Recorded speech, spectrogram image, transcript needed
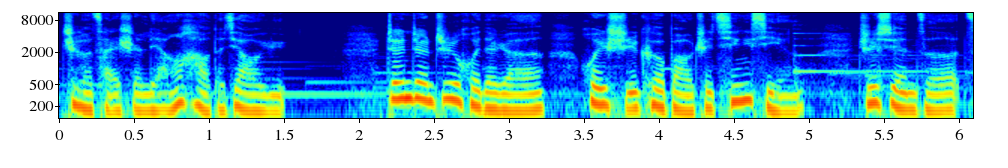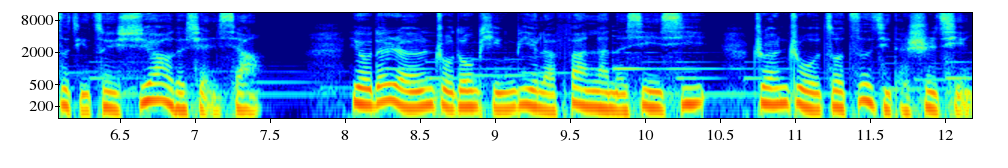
这才是良好的教育。真正智慧的人会时刻保持清醒，只选择自己最需要的选项。有的人主动屏蔽了泛滥的信息，专注做自己的事情；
